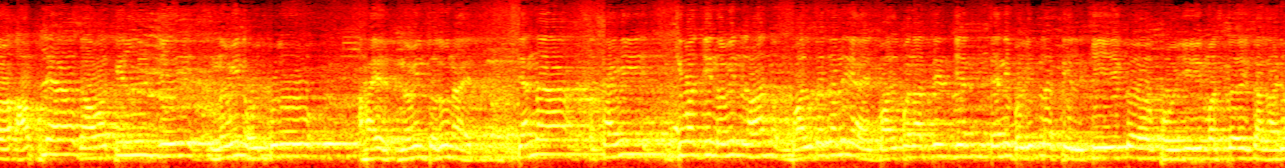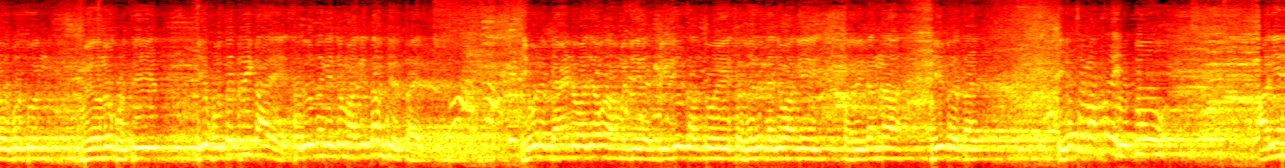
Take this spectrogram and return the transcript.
आपल्या गावातील जे नवीन होतकरू आहेत नवीन तरुण आहेत त्यांना काही किंवा जी नवीन लहान बालकं झालेली आहेत बालपणातले जे त्यांनी बघितलं असतील की एक फौजी मस्त एका गाडीवर बसून मिरवणूक होते. हे होतं तरी काय सर्वजण सगळेजण याच्या मागे का फिरत आहेत एवढे बँड वाजा म्हणजे डीजे चालतोय सगळेजण त्याच्यामागे सगळ्यांना हे करत आहेत याच्या मागचा हेतू आणि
